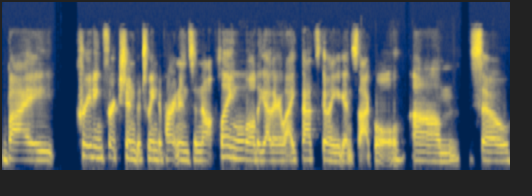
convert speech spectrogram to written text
by creating friction between departments and not playing well together, like that's going against that goal. Um, so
